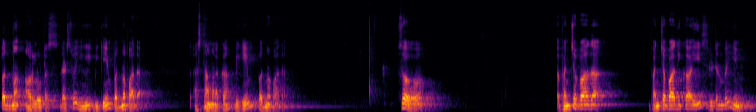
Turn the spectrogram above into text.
Padma or lotus. That's why he became Padmapada. Astamalaka became Padmapada. So Panchapada, Panchapadika is written by him.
